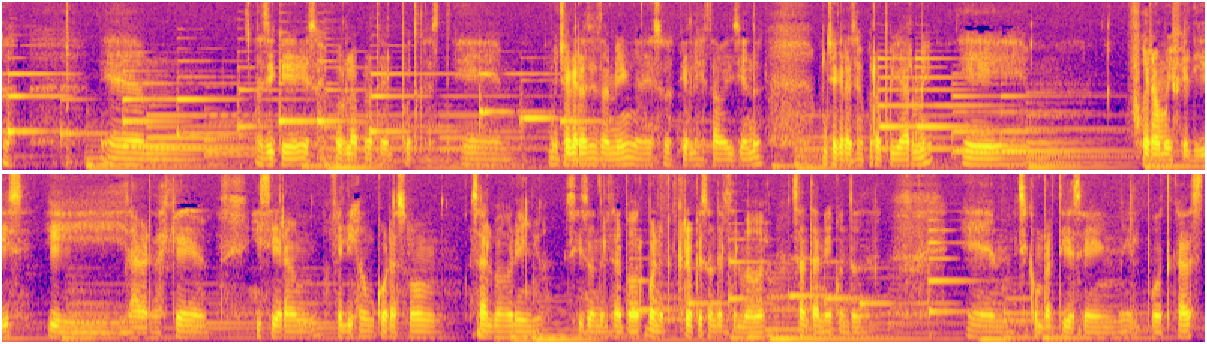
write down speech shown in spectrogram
eh, así que eso es por la parte del podcast. Eh, muchas gracias también a esos que les estaba diciendo. Muchas gracias por apoyarme. Eh, fuera muy feliz y la verdad es que hicieran feliz a un corazón salvadoreño, si son del Salvador, bueno, creo que son del Salvador, Santaneco, entonces, em, si compartiesen el podcast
